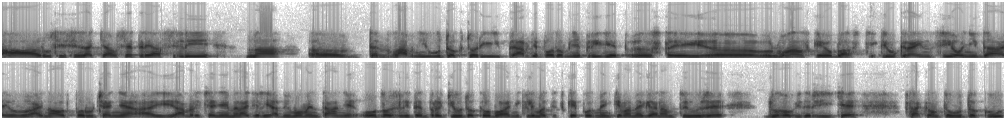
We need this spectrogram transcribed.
a Rusi si zatiaľ setria sily na ten hlavný útok, ktorý pravdepodobne príde e, z tej e, Luhanskej oblasti. Tí Ukrajinci, oni dajú aj na odporúčania, aj Američania im radili, aby momentálne odložili ten protiútok, lebo ani klimatické podmienky vám negarantujú, že dlho vydržíte v takomto útoku.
